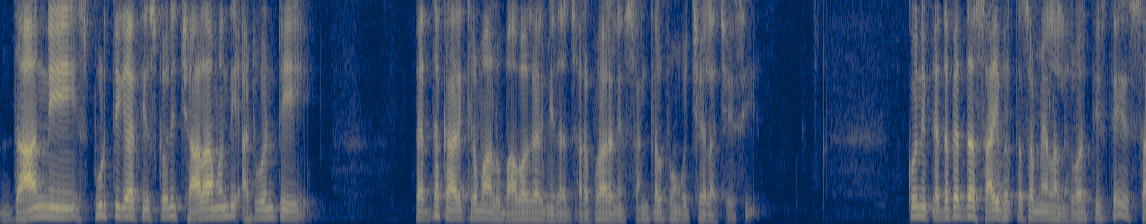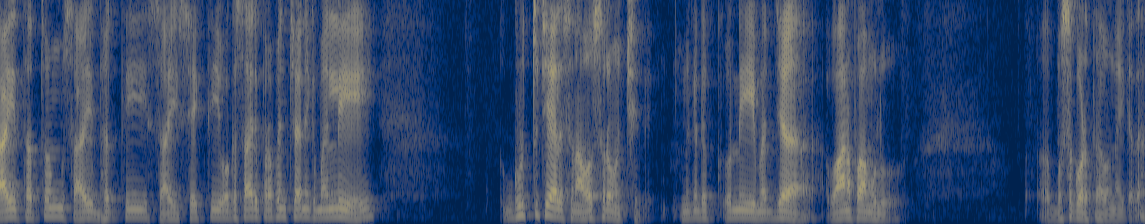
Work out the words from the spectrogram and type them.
దాన్ని స్ఫూర్తిగా తీసుకొని చాలామంది అటువంటి పెద్ద కార్యక్రమాలు బాబాగారి మీద జరపాలనే సంకల్పం వచ్చేలా చేసి కొన్ని పెద్ద పెద్ద సాయి భక్త సమ్మేళనాలు నిర్వర్తిస్తే సాయి తత్వం సాయి భక్తి సాయి శక్తి ఒకసారి ప్రపంచానికి మళ్ళీ గుర్తు చేయాల్సిన అవసరం వచ్చింది. ఎందుకంటే కొన్ని ఈ మధ్య వానపాములు బుసగొడతా ఉన్నాయి కదా.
